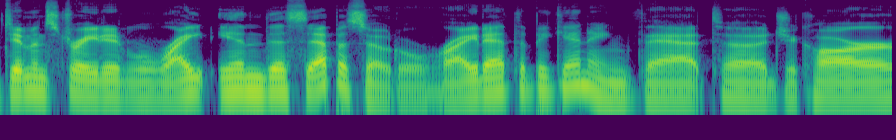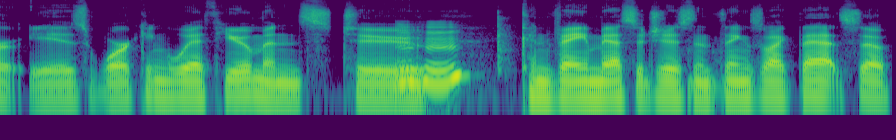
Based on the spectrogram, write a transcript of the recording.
demonstrated right in this episode, right at the beginning, that uh, G'Kar is working with humans to convey messages and things like that. So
